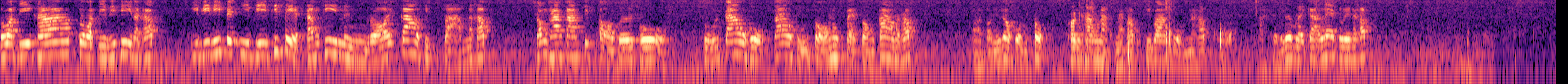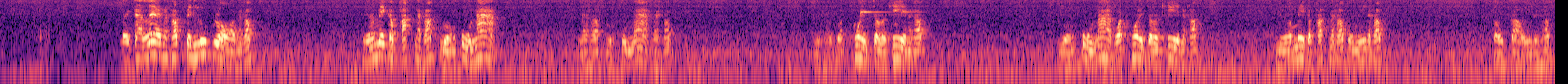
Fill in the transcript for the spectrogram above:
สวัสดีครับ สวัสดีพี่ๆนะครับ EP นี้เป็น EP พิเศษครั้งที่ 193 นะครับ ช่องทางการติดต่อเบอร์โทร 0969026829 นะครับอตอนนี้ก็ฝนตกค่อนข้างหนักนะครับ ที่บ้านผมนะครับ เดี๋ยวมาเริ่มรายการแรกกันเลยนะครับ รายการแรกนะครับเป็นรูปหล่อนะครับ เนื้อเมกะพัดนะครับ หลวงปู่นาคนะครับ หลวงปู่นาคนะครับนี่ครับวัดห้วยจระเข้นะครับ หลวงปู่นาควัดห้วยจระเข้นะครับ เนื้อเมกะพัดนะครับ ตรงนี้นะครับ เก่าๆเลยครับ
